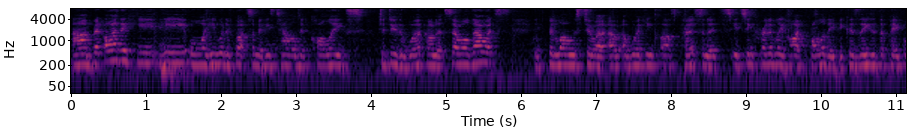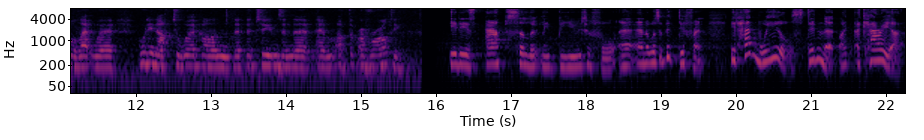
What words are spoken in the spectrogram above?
Um, but either he, he or he would have got some of his talented colleagues to do the work on it. So although it's it belongs to a, a, working class person. It's it's incredibly high quality because these are the people that were good enough to work on the, the tombs and the um, of, the, of royalty. It is absolutely beautiful, and, and, it was a bit different. It had wheels, didn't it, like a carrier?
